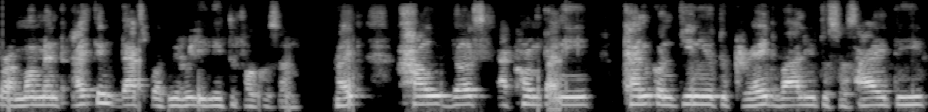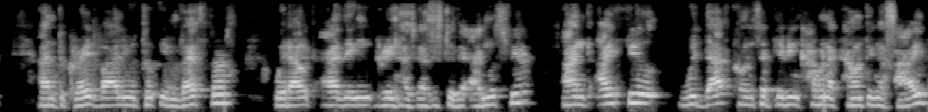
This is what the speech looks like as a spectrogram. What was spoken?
for a moment, I think that's what we really need to focus on, right? How does a company can continue to create value to society and to create value to investors without adding greenhouse gases to the atmosphere. And I feel with that concept, leaving carbon accounting aside,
